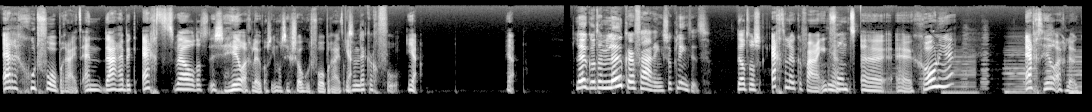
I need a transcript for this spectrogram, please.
erg goed voorbereid. En daar heb ik echt wel. Dat is heel erg leuk als iemand zich zo goed voorbereidt. Dat is Ja. een lekker gevoel. Ja. Leuk, wat een leuke ervaring. Zo klinkt het. Dat was echt een leuke ervaring. Ik Ja. vond eh, eh, Groningen echt heel erg leuk.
